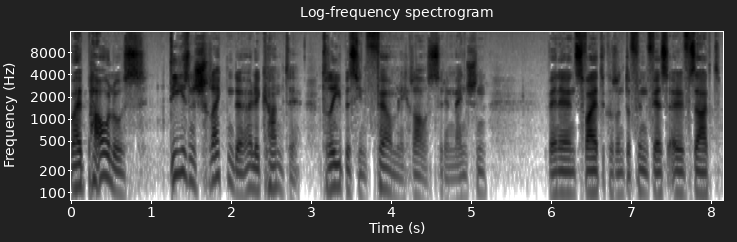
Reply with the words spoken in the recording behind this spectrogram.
Weil Paulus diesen Schrecken der Hölle kannte, trieb es ihn förmlich raus zu den Menschen, wenn er in 2. Korinther 5, Vers 11 sagt,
